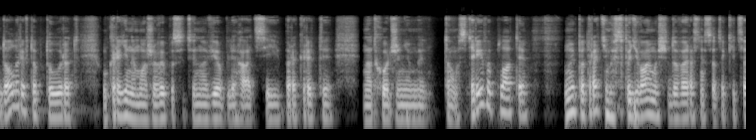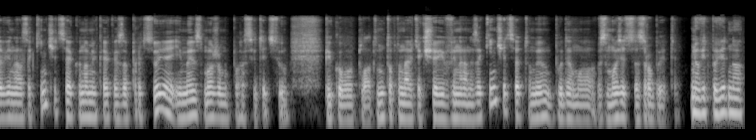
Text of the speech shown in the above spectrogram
доларів. Тобто, уряд України може випустити нові облігації, перекрити надходженнями там старі виплати. Ну і по-третє, ми сподіваємося, що до вересня все-таки ця війна закінчиться, економіка якось запрацює, і ми зможемо погасити цю пікову плату. Ну тобто, навіть якщо і війна не закінчиться, то ми будемо в змозі це зробити. Ну, відповідно,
